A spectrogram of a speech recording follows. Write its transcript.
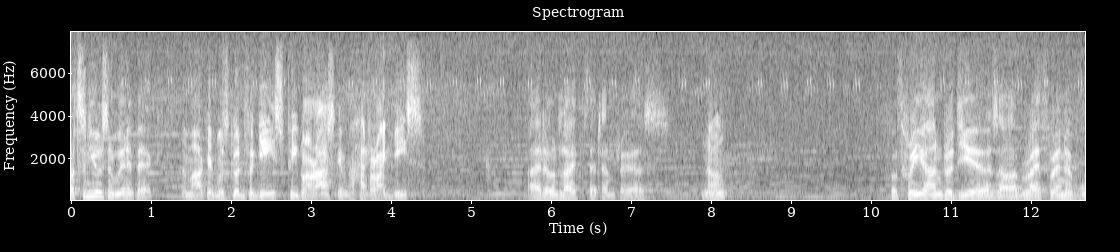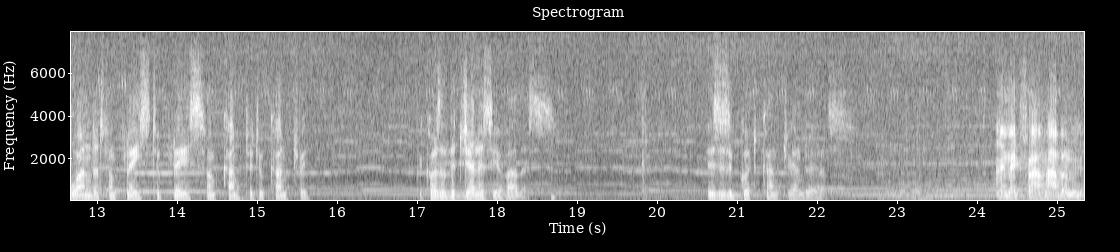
What's the news in Winnipeg? The market was good for geese. People are asking for Hutterite geese. I don't like that, Andreas. No? For 300 years, our brethren have wandered from place to place, from country to country, because of the jealousy of others. This is a good country, Andreas. I met Frau Habermann.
